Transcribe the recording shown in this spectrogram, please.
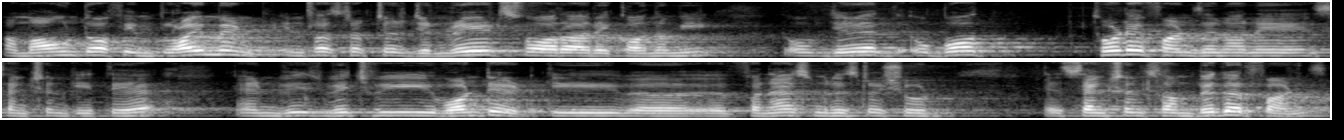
amount of EMPLOYMENT infrastructure generates for our economy ਉਹ ਜਿਹੜੇ ਉਹ ਬਹੁਤ ਥੋੜੇ ਫੰਡਸ ਇਹਨਾਂ ਨੇ ਸੈਂਕਸ਼ਨ ਕੀਤੇ ਹੈ ਐਂਡ ਵਿਚ ਵੀ ਵਾਂਟਡ ਕਿ finance minister should sanction some bigger funds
